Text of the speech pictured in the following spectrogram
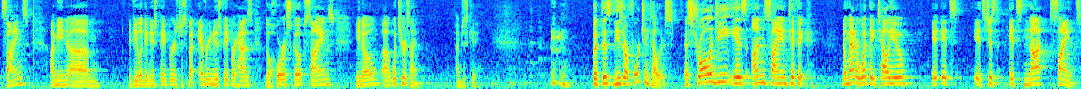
signs. I mean, um, if you look at newspapers, just about every newspaper has the horoscope signs. You know, uh, what's your sign? I'm just kidding. but this, these are fortune tellers. Astrology is unscientific. No matter what they tell you, it, it's, it's just, it's not science.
